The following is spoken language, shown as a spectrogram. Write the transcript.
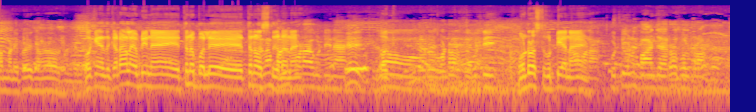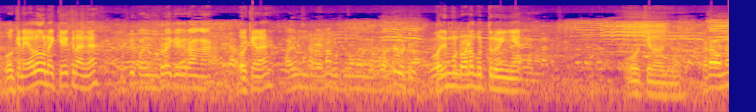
ஆமாண்ணே போய் சமயம் சந்தை ஓகே இந்த கடாலாம் எப்படிண்ணே? எத்தனை பல் எத்தனை வருஷத்துக்குண்ணே? ஒன்றரை வருஷம் குட்டி. ஒன்றரை வருஷத்து குட்டியாண்ணே? குட்டி ஒன்று பாஞ்சாயிரம் ரூபா சொல்கிறோம் ஓகேண்ணே எவ்வளோண்ணே கேட்குறாங்க குட்டி பதிமூணு ரூபாய் கேட்குறாங்க ஓகேண்ணே. பதிமூணு ரூபாய்னா கொடுத்துருவோம். பதிமூணு ரூபா கொடுத்துருவீங்க. ஓகேண்ணா ஓகேண்ணா கடை ஒன்று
